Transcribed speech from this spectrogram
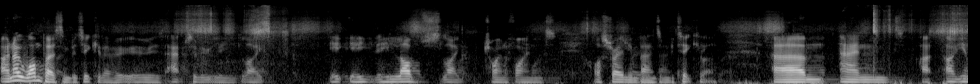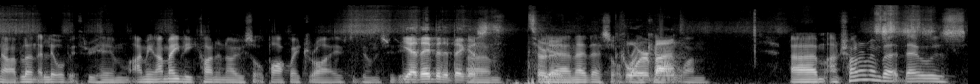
I know one person in particular who, who is absolutely like he, he, he loves like trying to find Australian bands in particular, um, and I, I, you know I've learned a little bit through him. I mean I mainly kind of know sort of Parkway Drive to be honest with you. Yeah, they'd be the biggest Um, sort yeah, of. and they're, they're sort of core band. one. Um, I'm trying to remember. There was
